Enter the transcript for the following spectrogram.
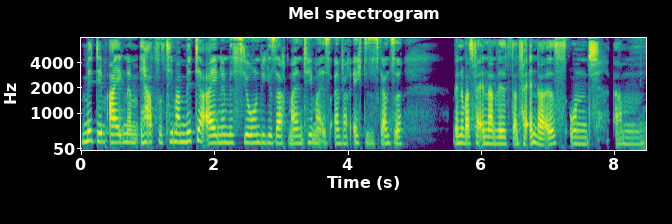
mit dem eigenen Herzensthema, mit der eigenen Mission. Wie gesagt, mein Thema ist einfach echt dieses ganze wenn du was verändern willst, dann veränder es. Und ähm,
